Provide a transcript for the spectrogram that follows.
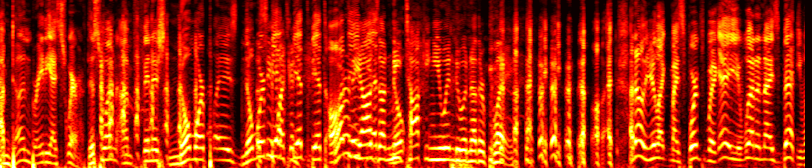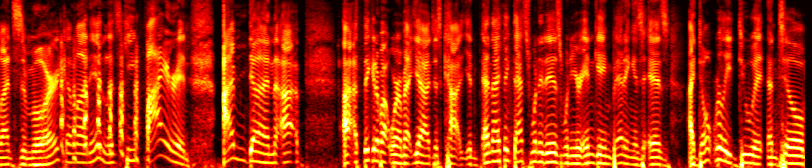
I'm done, Brady. I swear. This one, I'm finished. No more plays. No more Let's see if bets, can- bets, bets. All what are the odds on me Nope. talking you into another play? I know you're like my sports book. Hey, you won a nice bet. You want some more? Come on in. Let's keep firing. I'm done. Uh, uh, thinking about where I'm at, yeah, I just caught, and I think that's when it is when you're in-game betting. Is is I don't really do it until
